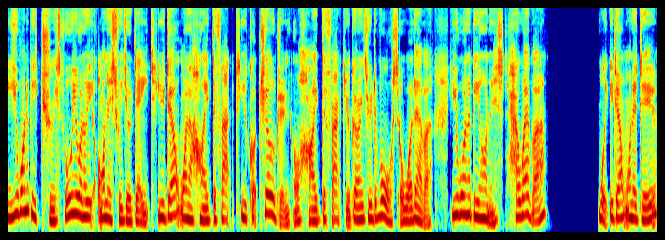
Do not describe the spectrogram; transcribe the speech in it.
You want to be truthful, you want to be honest with your date. You don't want to hide the fact you've got children or hide the fact you're going through divorce or whatever. You want to be honest. However, what you don't want to do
